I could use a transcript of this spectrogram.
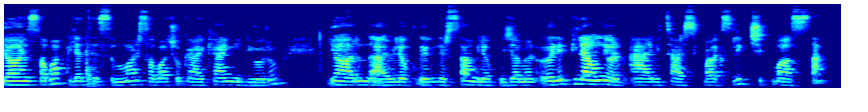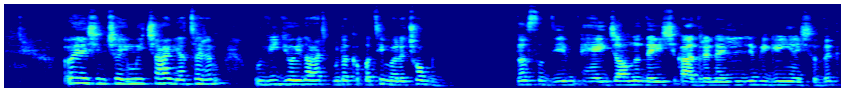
Yarın sabah pilatesim var. Sabah çok erken gidiyorum. Yarın da eğer vloglayabilirsem vloglayacağım. Yani öyle planlıyorum eğer bir terslik aksilik çıkmazsa. Öyle şimdi çayımı içer yatarım. Bu videoyu da artık burada kapatayım. Öyle çok nasıl diyeyim heyecanlı değişik adrenalinli bir gün yaşadık.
